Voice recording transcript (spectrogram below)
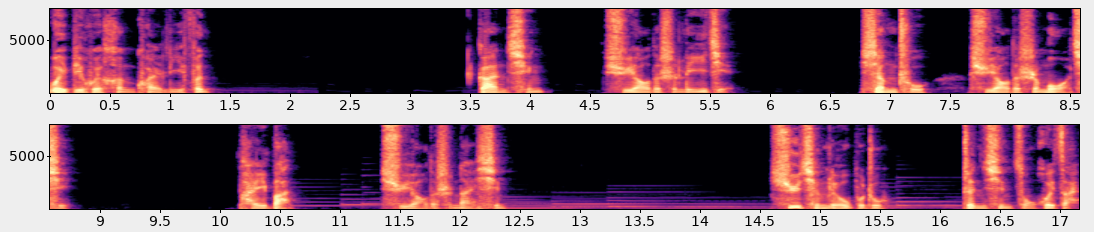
未必会很快离分。感情需要的是理解，相处需要的是默契。陪伴，需要的是耐心。虚情留不住，真心总会在。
